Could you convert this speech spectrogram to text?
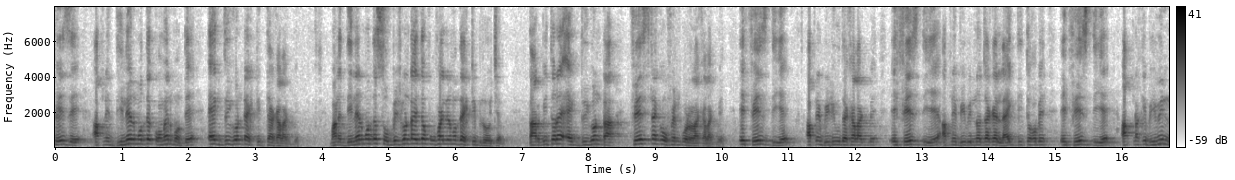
ফেজে আপনি দিনের মধ্যে, কমের মধ্যে এক দুই ঘণ্টা অ্যাক্টিভ থাকা লাগবে। মানে দিনের মধ্যে চব্বিশ ঘন্টাই তো প্রোফাইলের মধ্যে অ্যাক্টিভ রয়েছেন। তার ভিতরে এক দুই ঘণ্টা ফেসটাকে ওপেন করে রাখা লাগবে। এই ফেস দিয়ে আপনি ভিডিও দেখা লাগবে, এই ফেস দিয়ে আপনি বিভিন্ন জায়গায় লাইক দিতে হবে, এই ফেস দিয়ে আপনাকে বিভিন্ন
